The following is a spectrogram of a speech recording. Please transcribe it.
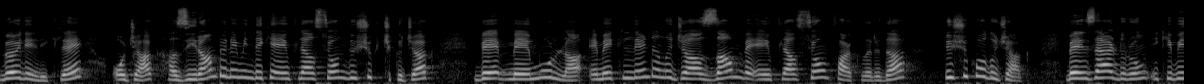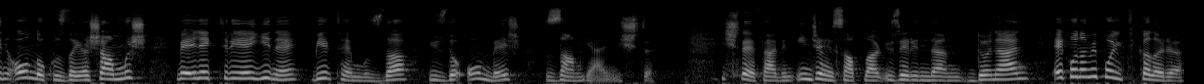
Böylelikle Ocak, Haziran dönemindeki enflasyon düşük çıkacak ve memurla emeklilerin alacağı zam ve enflasyon farkları da düşük olacak. Benzer durum 2019'da yaşanmış ve elektriğe yine 1 Temmuz'da %15 zam gelmişti. İşte efendim ince hesaplar üzerinden dönen ekonomi politikaları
